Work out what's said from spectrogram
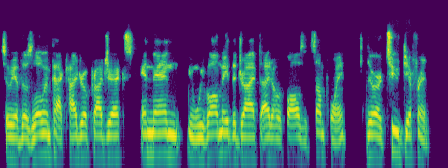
So we have those low impact hydro projects. And then you know, we've all made the drive to Idaho Falls at some point. There are two different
